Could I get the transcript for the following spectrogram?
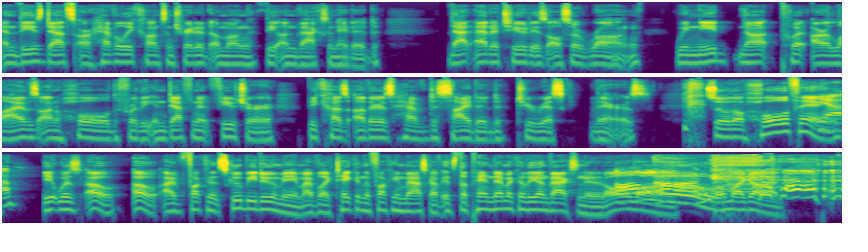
and these deaths are heavily concentrated among the unvaccinated. That attitude is also wrong. We need not put our lives on hold for the indefinite future because others have decided to risk theirs. So the whole thing, Yeah. it was oh oh I've fucking Scooby Doo meme. I've like taken the fucking mask off. It's the pandemic of the unvaccinated all, All along. along. Oh, oh my god.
